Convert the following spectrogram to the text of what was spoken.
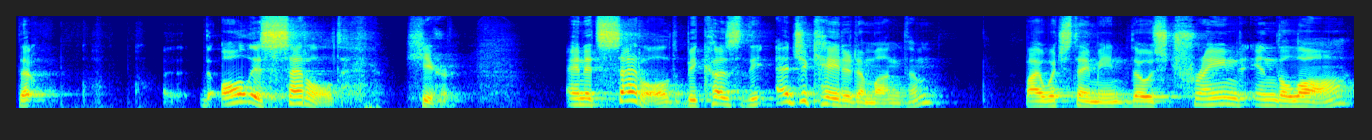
that all is settled here. And it's settled because the educated among them, by which they mean those trained in the law,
